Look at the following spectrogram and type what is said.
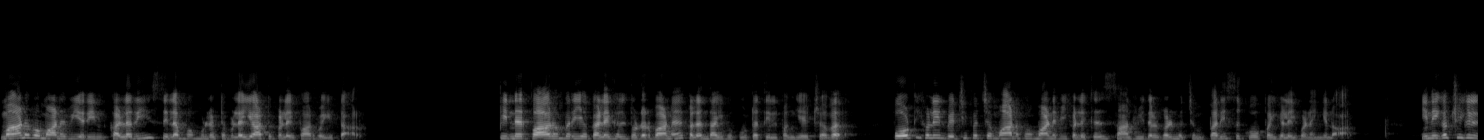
மாணவ மாணவியரின் களரி சிலம்பம் உள்ளிட்ட விளையாட்டுகளை பார்வையிட்டார். பின்னர் பாரம்பரிய கலைகள் தொடர்பான கலந்தாய்வு கூட்டத்தில் பங்கேற்ற அவர் போட்டிகளில் வெற்றி பெற்ற மாணவ மாணவிகளுக்கு சான்றிதழ்கள் மற்றும் பரிசு கோப்பைகளை வழங்கினார். இந்நிகழ்ச்சியில்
